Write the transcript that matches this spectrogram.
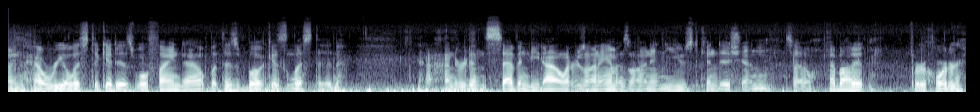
On how realistic it is, we'll find out. But this book is listed at $170 on Amazon in used condition. So I bought it for a quarter,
